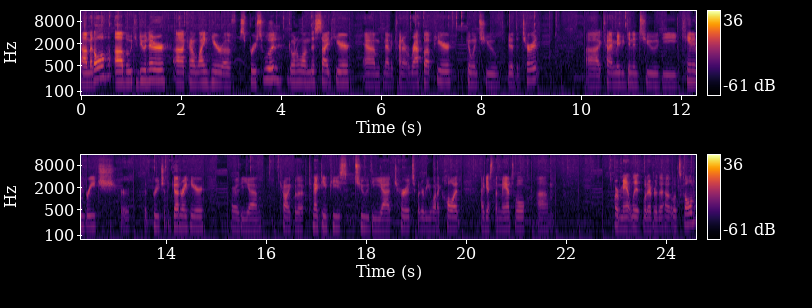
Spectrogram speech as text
um, at all. Uh, but we can do another uh, kind of line here of spruce wood going along this side here. Um, can have it kind of wrap up here, go into a bit of the turret. Uh, kind of maybe get into the cannon breech or the breech of the gun right here, or the um, kind of like with a connecting piece to the uh, turret, whatever you want to call it. I guess the mantle, um, or mantlet, whatever the hell it's called.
